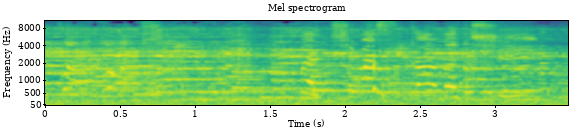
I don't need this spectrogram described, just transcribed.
像断了线你曾经不见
